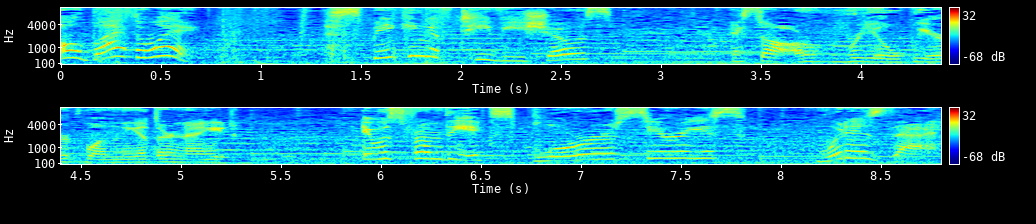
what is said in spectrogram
Oh, by the way, speaking of TV shows, I saw a real weird one the other night. It was from the Explorer series. What is that?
